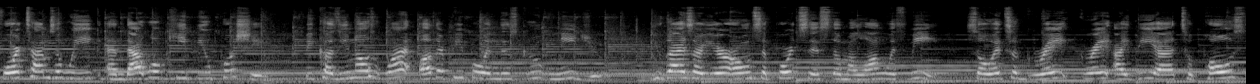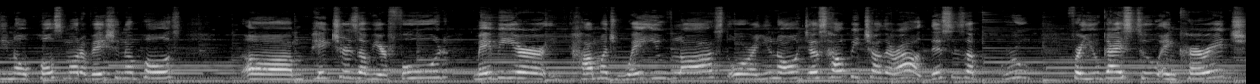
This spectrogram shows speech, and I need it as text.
four times a week, and that will keep you pushing because you know what? Other people in this group need you. You guys are your own support system along with me. So it's a great, great idea to post, you know, post motivational posts, um, pictures of your food, maybe your how much weight you've lost, or you know, just help each other out. This is a group for you guys to encourage,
